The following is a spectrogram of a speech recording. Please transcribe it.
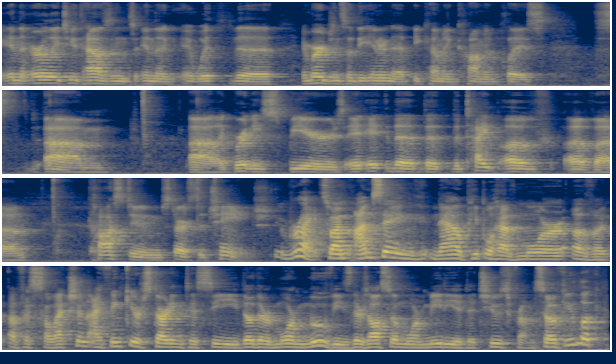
in the early 2000s, in the with the emergence of the internet becoming commonplace, um, uh, like Britney Spears, it, it, the, the the type of of uh, costume starts to change. Right. So I'm, I'm saying now people have more of a, of a selection. I think you're starting to see, though there are more movies, there's also more media to choose from. So if you look,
